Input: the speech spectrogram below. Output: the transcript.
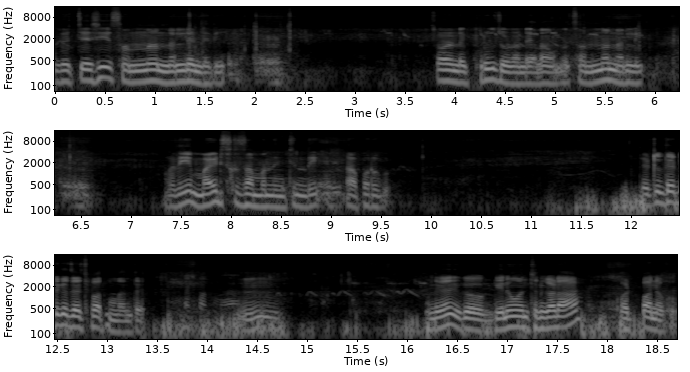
ఇది వచ్చేసి సన్న నల్లి అండి ఇది. చూడండి పురుగు చూడండి ఎలా ఉందో. సన్న నల్లి. అది మైట్స్కి సంబంధించింది ఆ పురుగు. తెట్లు తెట్టుగా చచ్చిపోతుంది అంతే. అందుకని ఇంకో గిన్నె వంచిన కాడ పట్టుపానకు.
